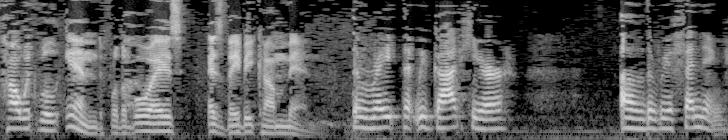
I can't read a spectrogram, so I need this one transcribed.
how it will end for the boys as they become men. The rate that we've got here of the reoffending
